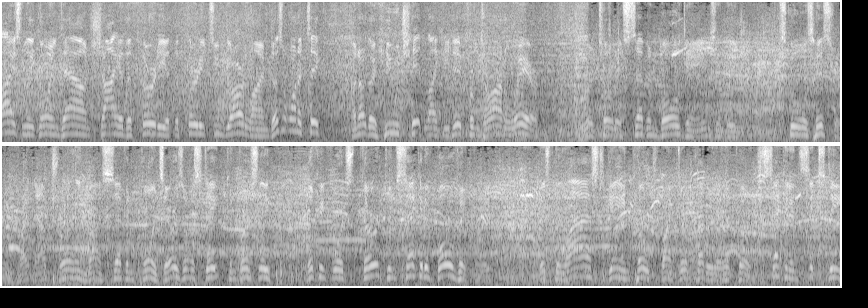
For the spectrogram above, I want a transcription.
Wisely going down shy of the 30 at the 32-yard line. Doesn't want to take another huge hit like he did from Toronto Ware. A total seven bowl games in the school's history. Right now trailing by seven points. Arizona State, conversely, looking for its third consecutive bowl victory. This is the last game coached by Dirk Koetter, the head coach. Second and 16.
